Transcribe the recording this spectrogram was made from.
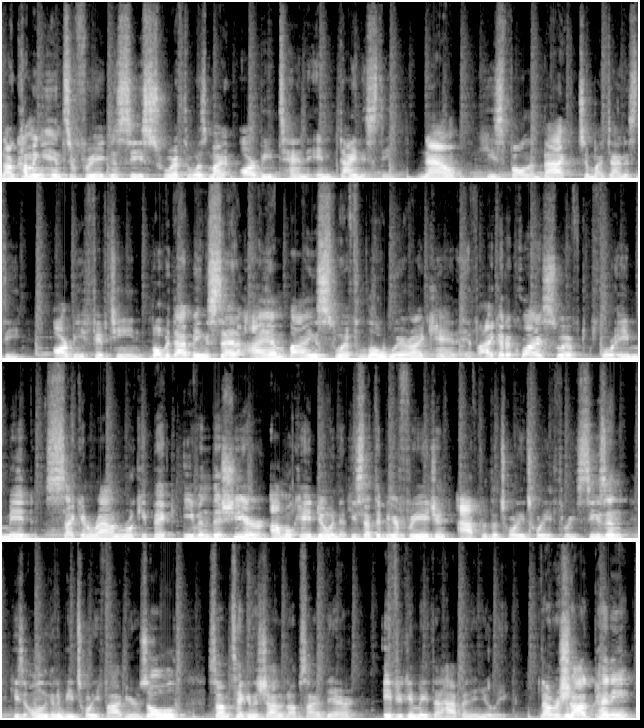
Now, coming into free agency, Swift was my RB10 in Dynasty. Now, he's fallen back to my Dynasty RB15. But with that being said, I am buying Swift low where I can. If I could acquire Swift for a mid second round rookie pick, even this year, I'm okay doing it. Set to be a free agent after the 2023 season. He's only going to be 25 years old, so I'm taking a shot at upside there if you can make that happen in your league. Now, Rashad Penny,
